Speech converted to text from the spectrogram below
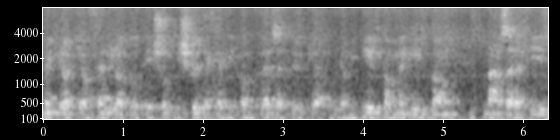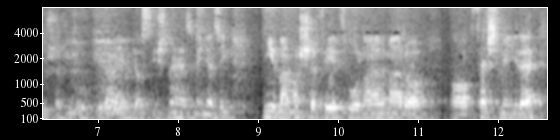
megiratja a feliratot, és ott is kötekedik a vezetőkkel, hogy amit írtam, megírtam, Názáreti Jézus a zsidó királya, hogy azt is nehezményezik, nyilván az se fért volna el már a, a festményre.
